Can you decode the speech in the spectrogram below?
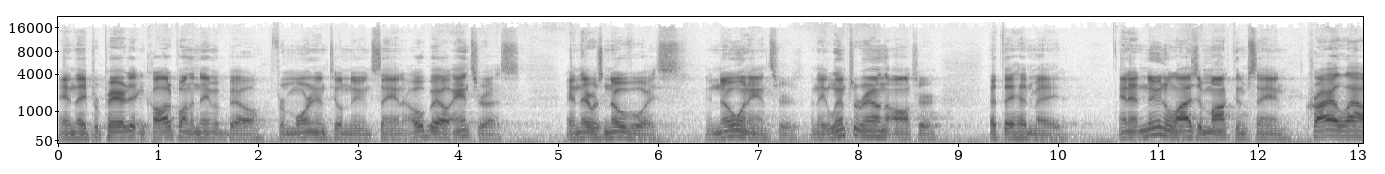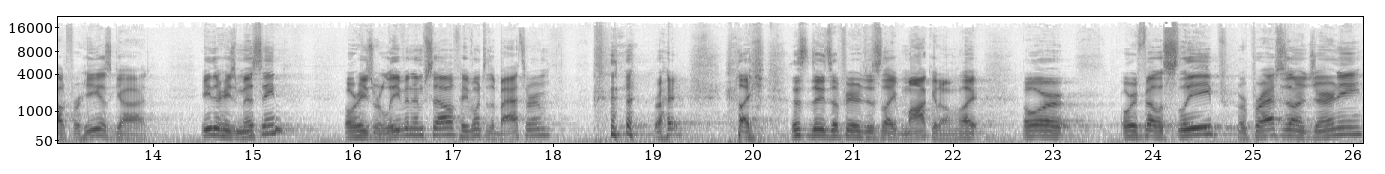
and they prepared it and called upon the name of Baal from morning until noon, saying, O Baal, answer us. And there was no voice, and no one answered. And they limped around the altar that they had made. And at noon Elijah mocked them, saying, Cry aloud, for he is God. Either he's missing, or he's relieving himself. He went to the bathroom right? Like this dude's up here just like mocking him, like, or or he fell asleep, or perhaps he's on a journey,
